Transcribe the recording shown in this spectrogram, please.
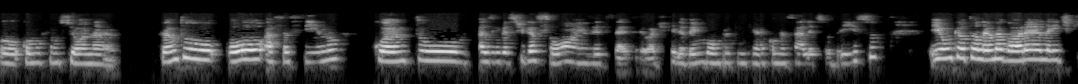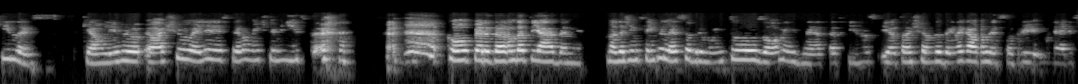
o, como funciona tanto o assassino quanto as investigações, etc. Eu acho que ele é bem bom para quem quer começar a ler sobre isso. E um que eu tô lendo agora é Lady Killers, que é um livro, eu acho ele extremamente feminista, com o perdão da piada, né? Mas a gente sempre lê sobre muitos homens, né, assassinos, e eu tô achando bem legal ler sobre mulheres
